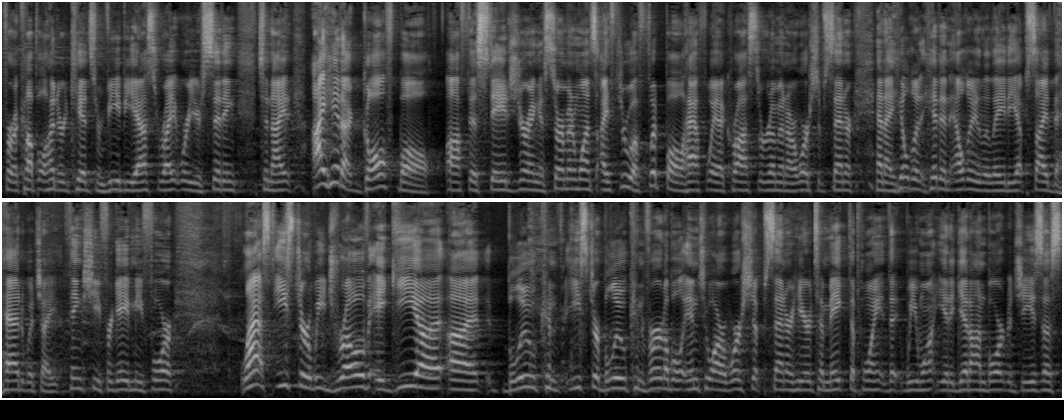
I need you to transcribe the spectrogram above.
for a couple hundred kids from VBS, right where you're sitting tonight. I hit a golf ball off this stage during a sermon once. I threw a football halfway across the room in our worship center, and I hit an elderly lady upside the head, which I think she forgave me for. Last Easter, we drove a Ghia uh, blue con- Easter blue convertible into our worship center here to make the point that we want you to get on board with Jesus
